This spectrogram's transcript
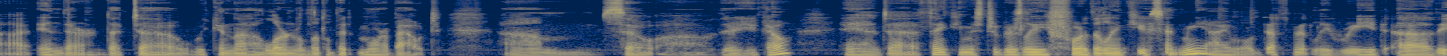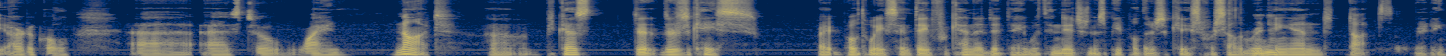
uh, in there that uh, we can uh, learn a little bit more about. Um, so uh, there you go. And uh, thank you, Mr. Grizzly, for the link you sent me. I will definitely read uh, the article uh, as to why not, uh, because there, there's a case, right? Both ways. Same thing for Canada Day with Indigenous people. There's a case for celebrating and not celebrating.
